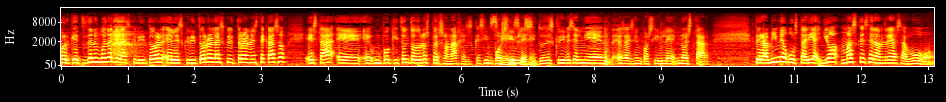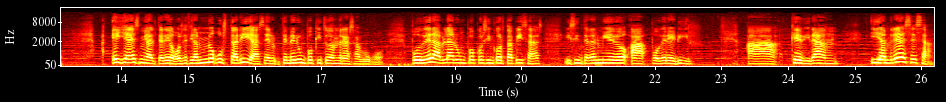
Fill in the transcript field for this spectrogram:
porque tú ten en cuenta que la escritor, el escritor o la escritora en este caso está eh, eh, un poquito en todos los personajes. Es que es imposible. sí, sí. Si tú describes el miedo, o sea, es imposible no estar. Pero a mí me gustaría, yo más que ser Andrea Sabugo, ella es mi alter ego. Es decir, a mí me gustaría ser, tener un poquito de Andrea Sabugo. Poder hablar un poco sin cortapisas y sin tener miedo a poder herir, a qué dirán. Y Andrea es esa.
